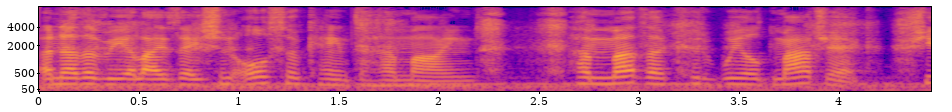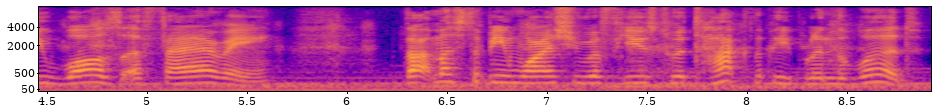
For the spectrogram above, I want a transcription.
Another realization also came to her mind. Her mother could wield magic. She was a fairy. That must have been why she refused to attack the people in the wood.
